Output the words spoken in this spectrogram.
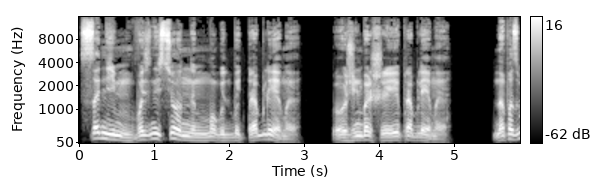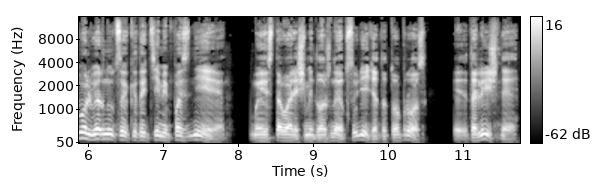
С одним вознесенным могут быть проблемы, очень большие проблемы. Но позволь вернуться к этой теме позднее, мы с товарищами должны обсудить этот вопрос. Это личное.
